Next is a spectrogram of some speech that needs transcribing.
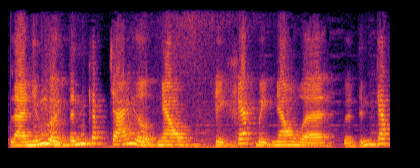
là những người tính cách trái ngược nhau thì khác biệt nhau về về tính cách.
